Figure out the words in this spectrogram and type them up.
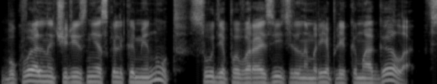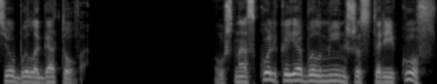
Буквально через несколько минут, судя по выразительным репликам Агала, все было готово. Уж насколько я был меньше стариков,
